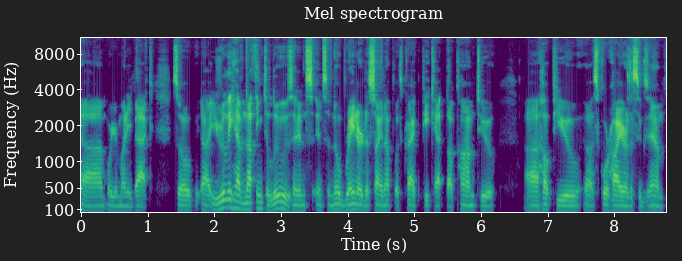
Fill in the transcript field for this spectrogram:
um, or your money back. So uh, you really have nothing to lose, and it's, it's a no brainer to sign up with crackpcat.com to uh, help you uh, score higher in this exam.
